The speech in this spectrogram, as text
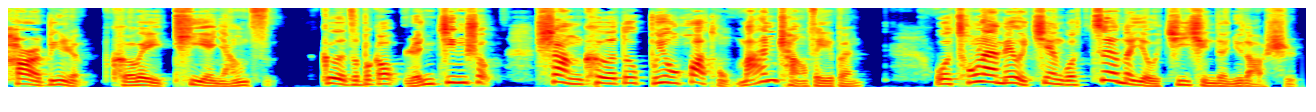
哈尔滨人，可谓铁娘子，个子不高，人精瘦，上课都不用话筒，满场飞奔。我从来没有见过这么有激情的女老师。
